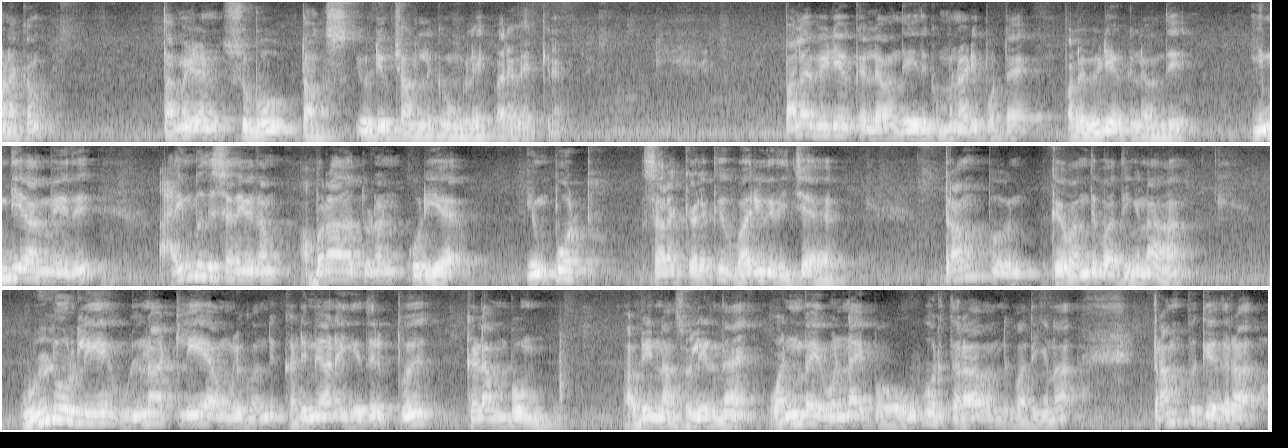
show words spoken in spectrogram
வணக்கம். தமிழன் சுபு டாக்ஸ் யூடியூப் சேனலுக்கு உங்களை வரவேற்கிறேன். பல வீடியோக்களில் வந்து இதுக்கு முன்னாடி போட்ட பல வீடியோக்களில் வந்து இந்தியா மீது ஐம்பது சதவீதம் அபராதத்துடன் கூடிய இம்போர்ட் சரக்குகளுக்கு வரி விதித்த ட்ரம்ப்புக்கு வந்து பார்த்திங்கன்னா உள்ளூர்லேயே உள்நாட்டிலேயே அவங்களுக்கு வந்து கடுமையான எதிர்ப்பு கிளம்பும் அப்படின்னு நான் சொல்லியிருந்தேன். ஒன் பை ஒன்னாக இப்போ ஒவ்வொருத்தராக வந்து பார்த்திங்கன்னா ட்ரம்ப்புக்கு எதிராக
